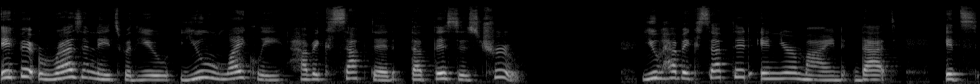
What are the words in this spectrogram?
If it resonates with you, you likely have accepted that this is true you have accepted in your mind that it's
